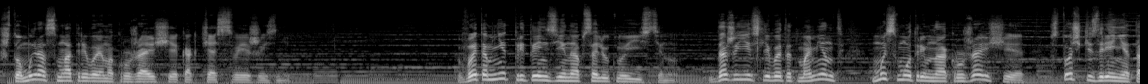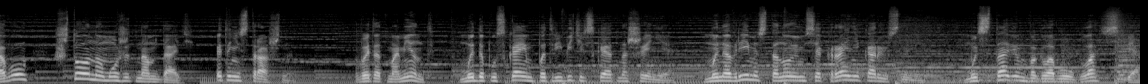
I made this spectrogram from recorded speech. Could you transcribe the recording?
что мы рассматриваем окружающее как часть своей жизни. В этом нет претензии на абсолютную истину. Даже если в этот момент мы смотрим на окружающее с точки зрения того, что оно может нам дать, это не страшно. В этот момент мы допускаем потребительское отношение, мы на время становимся крайне корыстными, мы ставим во главу угла себя.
